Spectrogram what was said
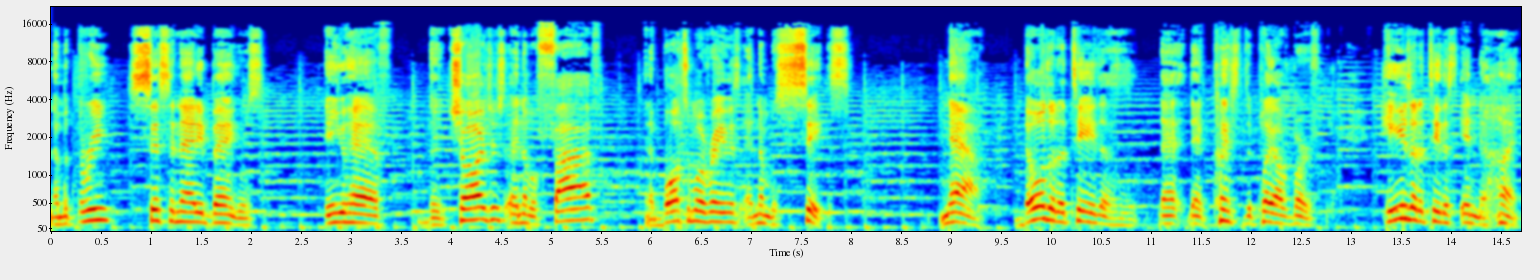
Number three, Cincinnati Bengals. Then you have the Chargers at number five, and the Baltimore Ravens at number six. Now, those are the teams that that, that clinched the playoff berth. Here's are the teams that's in the hunt:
